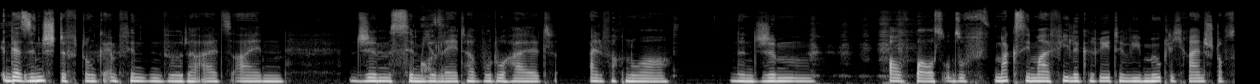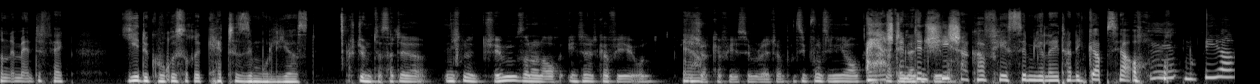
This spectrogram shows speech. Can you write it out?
in der Sinnstiftung empfinden würde als ein Gym Simulator, wo du halt einfach nur einen Gym aufbaust und so maximal viele Geräte wie möglich reinstopfst und im Endeffekt jede größere Kette simulierst. Stimmt, das hat ja nicht nur Gym, sondern auch Internetcafé und. Shisha-Café Simulator. Im Prinzip funktionieren auch. Ah ja, stimmt, den. Shisha-Café Simulator, den gab's ja auch noch. Ja.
